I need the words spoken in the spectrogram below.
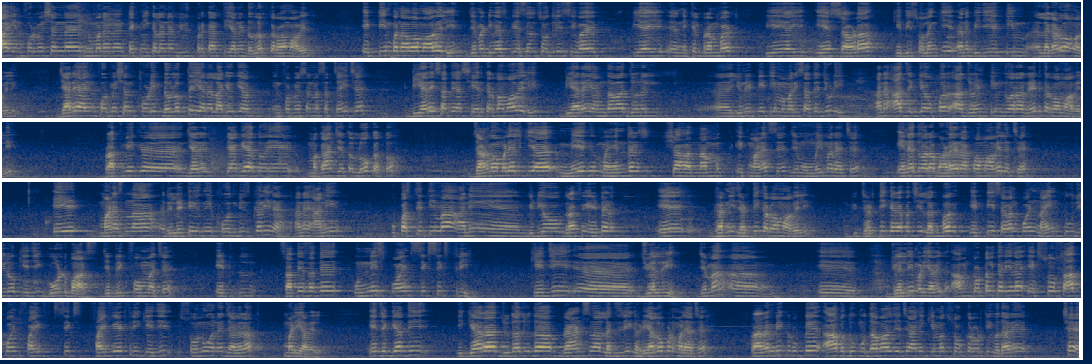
આ ઇન્ફોર્મેશનને હ્યુમન અને ટેકનિકલ અને વિવિધ પ્રકારથી આને ડેવલપ કરવામાં આવેલ. એક ટીમ બનાવવામાં આવેલી, જેમાં ડીવાયસપીએસએલ ચૌધરી સિવાય PI Nikhil Brahmbhatt P A I A S Chavda K B Solanki અને બીજી એક ટીમ લગાડવામાં આવેલી. જ્યારે આ ઇન્ફોર્મેશન થોડીક ડેવલપ થઈ અને લાગ્યું કે આ ઇન્ફોર્મેશનમાં સચ્ચાઈ છે ડીઆરઆઈ સાથે આ શેર કરવામાં આવેલી. ડીઆરઆઈ અમદાવાદ ઝોનલ યુનિટની ટીમ અમારી સાથે જોડી અને આ જગ્યા ઉપર આ જોઈન્ટ ટીમ દ્વારા રેડ કરવામાં આવેલી. પ્રાથમિક જ્યારે ત્યાં ગયા તો એ મકાન જે હતો, લોક હતો. જાણવા મળેલ કે આ મેઘ મહેન્દ્ર શાહ નામક એક માણસ છે, જે મુંબઈમાં રહે છે. એને દ્વારા ભાડાએ રાખવામાં આવેલ છે. એ માણસના રિલેટિવ્સની ખોદબીજ કરીને અને આની ઉપસ્થિતિમાં આની વિડીયોગ્રાફી હેઠળ એ ઘરની ઝડપી કરવામાં આવેલી. ઝડપી કર્યા પછી લગભગ eighty seven point nine two zero KG gold bars જે બ્રિક ફોર્મમાં છે એટલ સાથે સાથે ઓગણીસ point six six three KG jewellery જેમાં એ જ્વેલરી મળી આવેલ. આમ ટોટલ કરીને એકસો સાત point five six, five eight three KG સોનું અને જાવેરાત મળી આવેલ. એ જગ્યાથી અગિયાર જુદા જુદા બ્રાન્ડ્સના લક્ઝરી ઘડિયાળો પણ મળ્યા છે. પ્રારંભિક રૂપે આ બધું મુદ્દામાલ જે છે, આની કિંમત સો કરોડથી વધારે છે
